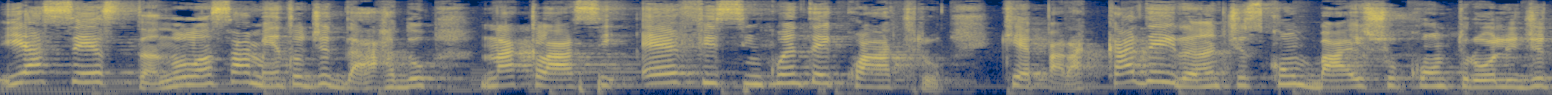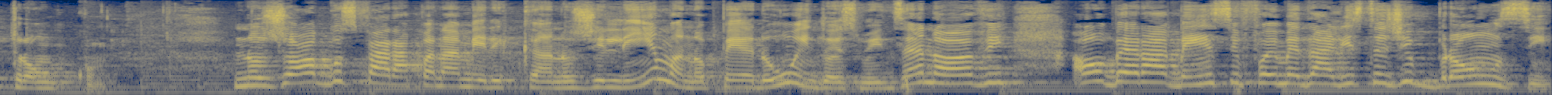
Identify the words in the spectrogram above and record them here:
e a sexta no lançamento de dardo na classe F54, que é para cadeirantes com baixo controle de tronco. Nos Jogos Parapan-Americanos de Lima, no Peru, em 2019, a uberabense foi medalhista de bronze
